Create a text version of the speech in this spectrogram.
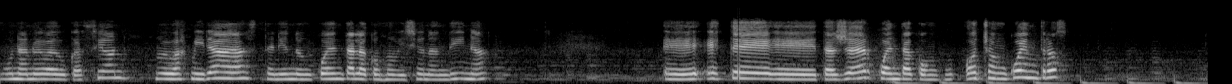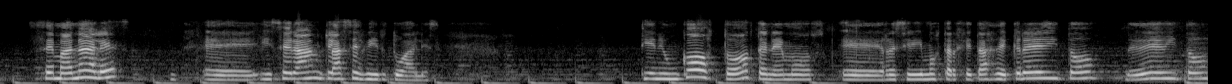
una nueva educación, nuevas miradas, teniendo en cuenta la cosmovisión andina eh, este eh, taller cuenta con ocho encuentros semanales y serán clases virtuales. Tiene un costo, tenemos, recibimos tarjetas de crédito, de débito,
